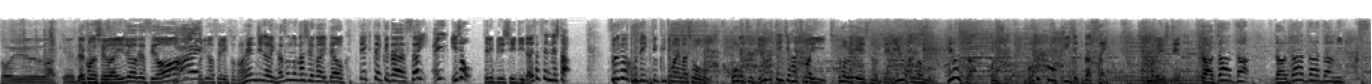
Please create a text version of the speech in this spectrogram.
というわけで今週は以上ですよ。はい。鳥のセリフとその返事のキャラソンの歌詞を書いて送ってきてください、以上テレビ CD 大作戦でした。それではここで一曲聴いてまいりましょう。今月18日発売菊丸英二のデビューアルバム「ヘロ」から今週はこの曲を聴いてください。菊丸英二で「ダダダダダダダミックス」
